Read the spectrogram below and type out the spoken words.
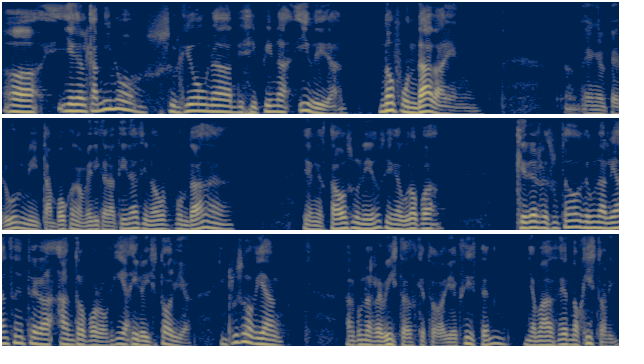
ah, y en el camino surgió una disciplina híbrida, no fundada en, en el Perú ni tampoco en América Latina, sino fundada en Estados Unidos y en Europa, que era el resultado de una alianza entre la antropología y la historia. Incluso habían algunas revistas que todavía existen, llamadas Ethnohistory,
